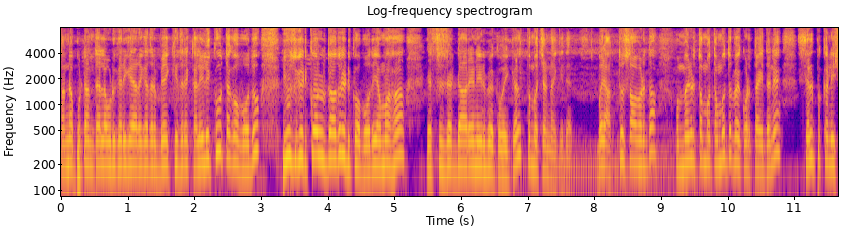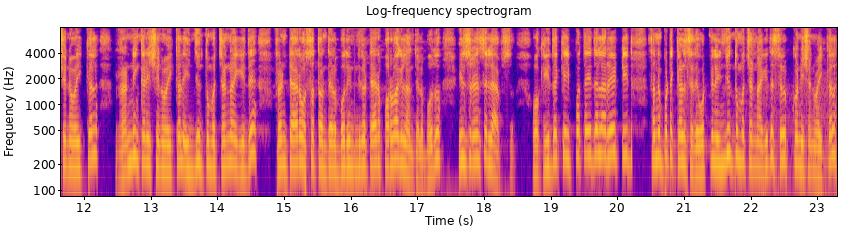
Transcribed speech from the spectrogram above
ಸಣ್ಣ ಪುಟ್ಟ ಅಂತೆಲ್ಲ ಹುಡುಗರಿಗೆ ಯಾರಿಗಾದ್ರೂ ಬೇಕಿದ್ರೆ ಕಲೀಲಿಕ್ಕೂ ತಗೋಬೋದು. ಯೂಸ್ಗೆ ಇಟ್ಕೊಳ್ಳೋದಾದ್ರೂ ಇಟ್ಕೋಬೋದು ಯಮಹ ಎಸ್ ಜೆಡ್ ಆರ್ ಏನು ಇರಬೇಕು ವೆಹಿಕಲ್ ತುಂಬ ಚೆನ್ನಾಗಿದೆ. ಬರೀ ಹತ್ತು ಸಾವಿರದ ಒಂಬೈನೂರ ತೊಂಬತ್ತೊಂಬತ್ತು ರೂಪಾಯಿ ಕೊಡ್ತಾ ಇದ್ದಾನೆ. Self condition vehicle running condition vehicle engine ತುಂಬ ಚೆನ್ನಾಗಿದೆ. ಫ್ರಂಟ್ ಟೈರ್ ಹೊಸತ್ತು ಅಂತ ಹೇಳ್ಬೋದು ಹಿಂದಿನ ಟೈರ್ ಪರವಾಗಿಲ್ಲ ಅಂತ ಹೇಳ್ಬೋದು. ಇನ್ಸೂರೆನ್ಸ್ ಲ್ಯಾಬ್ಸ್ ಓಕೆ ಇದಕ್ಕೆ ಇಪ್ಪತ್ತೈದೆಲ್ಲ ರೇಟ್ ಇದೆ. ಸಣ್ಣ ಪುಟ್ಟ ಕೆಲಸ ಇದೆ. ಒಟ್ಟಿನಲ್ಲಿ ಇಂಜಿನ್ ತುಂಬ ಚೆನ್ನಾಗಿದೆ. ಸೆಲ್ಫ್ ಕಂಡೀಷನ್ ವೆಹಿಕಲ್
